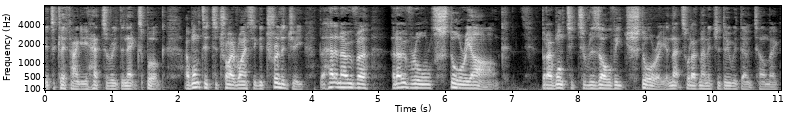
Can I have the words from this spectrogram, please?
it's a cliffhanger, you had to read the next book. I wanted to try writing a trilogy that had an over, an overall story arc, but I wanted to resolve each story, and that's what I've managed to do with Don't Tell Meg.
